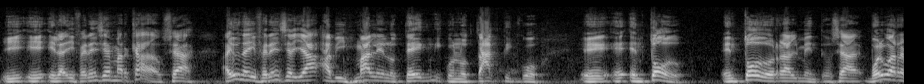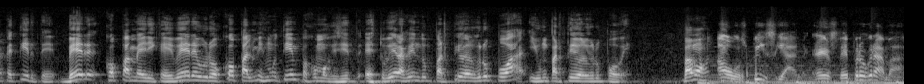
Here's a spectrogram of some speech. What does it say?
Y, la diferencia es marcada. O sea, hay una diferencia ya abismal en lo técnico, en lo táctico, eh, en en todo. En todo realmente. O sea, vuelvo a repetirte, ver Copa América y ver Eurocopa al mismo tiempo es como que si estuvieras viendo un partido del grupo A y un partido del grupo B. Vamos. Auspician este programa.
